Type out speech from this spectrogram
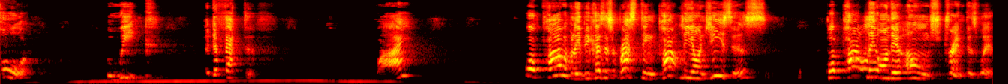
poor, weak, defective. Why? Well, probably because it's resting partly on Jesus, but partly on their own strength as well.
